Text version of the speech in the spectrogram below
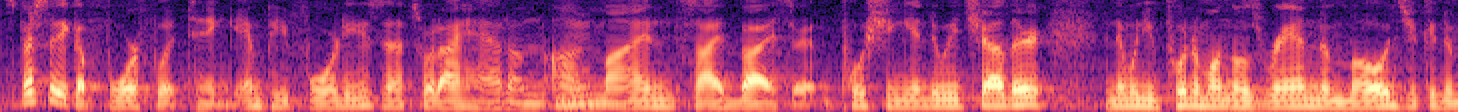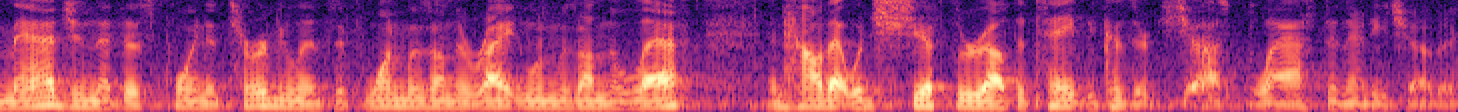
especially like a four foot tank, MP40s. That's what I had on, on mine, side by side, pushing into each other. And then when you put them on those random modes, you can imagine that this point of turbulence, if one was on the right and one was on the left, and how that would shift throughout the tank because they're just blasting at each other.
